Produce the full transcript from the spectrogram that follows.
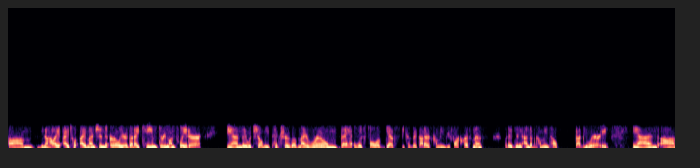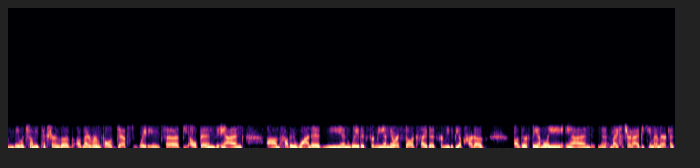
um, you know, how I, I, to- I mentioned earlier that I came three months later and they would show me pictures of my room that was full of gifts because they thought I was coming before Christmas, but I didn't end up coming till February. And um, they would show me pictures of, of my room full of gifts waiting to be opened and um, how they wanted me and waited for me, and they were so excited for me to be a part of of their family. And you know, my sister and I became an American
